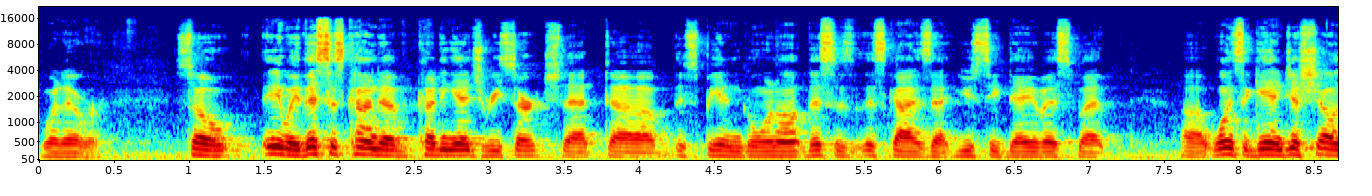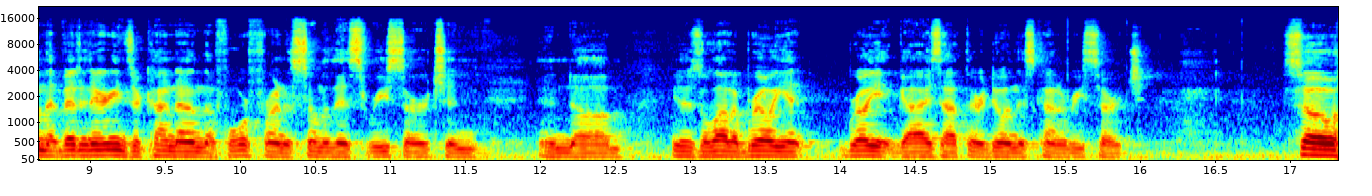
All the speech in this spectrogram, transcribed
whatever. So anyway, this is kind of cutting edge research that uh, is being going on. This is this guy's at UC Davis, but uh, once again, just showing that veterinarians are kind of on the forefront of some of this research, and and um, you know, there's a lot of brilliant brilliant guys out there doing this kind of research. So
